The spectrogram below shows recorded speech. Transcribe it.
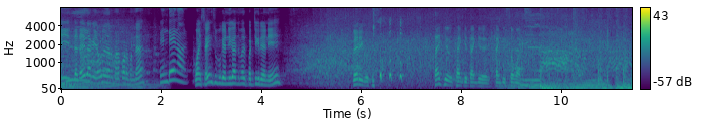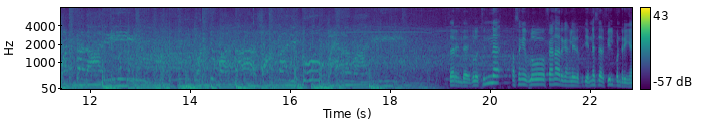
நீ இந்த டைலாக் எவ்வளவு நேரம் மனப்பாடம் பண்ண? ரெண்டே நாள். உன் சயின்ஸ் புக் என்னைக்கா அந்த மாதிரி படிச்சுக்கிறியா நீ? Very good thank you thank you thank you thank you so much sir இந்த இவ்வளோ சின்ன பசங்க இவ்வளோ ஃபேனாக இருக்காங்களே இதை பற்றி என்ன சார் ஃபீல் பண்ணுறீங்க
